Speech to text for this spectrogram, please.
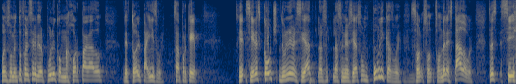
o en su momento fue el servidor público mejor pagado de todo el país, güey. O sea, porque Si, eres coach de una universidad, las, las universidades son públicas, güey. son, son, son del Estado, güey. Entonces, si,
